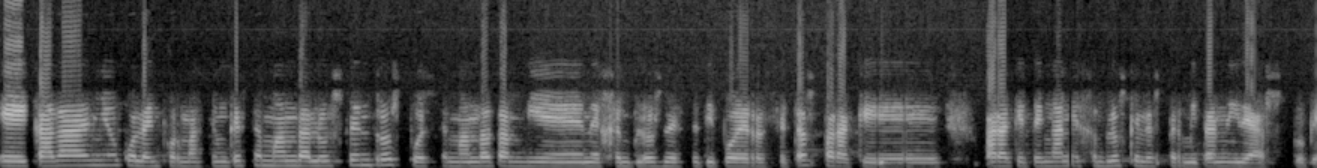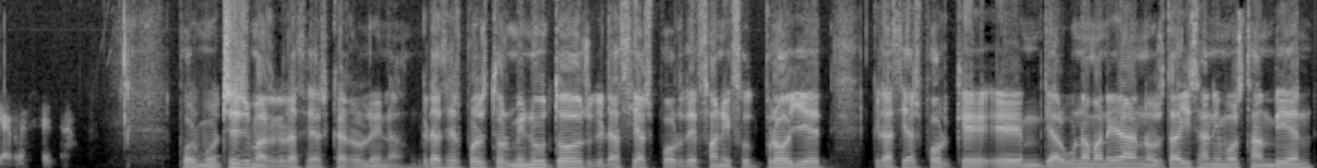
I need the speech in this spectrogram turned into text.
eh, cada año con la información que se manda a los centros, pues se manda también ejemplos de este tipo de recetas para que, para que tengan ejemplos que les permitan idear su propia receta. Pues muchísimas gracias, Carolina. Gracias por estos minutos, gracias por The Funny Food Project, gracias porque em, de alguna manera nos dais ánimos también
